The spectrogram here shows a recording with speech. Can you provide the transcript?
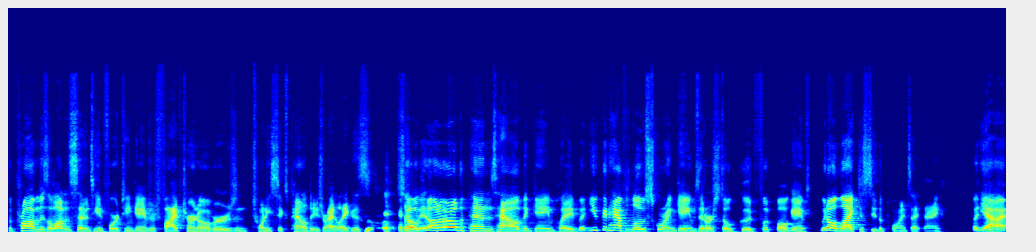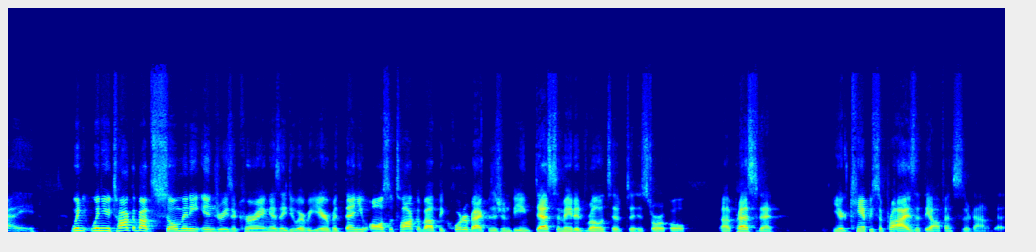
The problem is a lot of the 17 14 games are five turnovers and 26 penalties, right? Like this. So it all, it all depends how the game played, but you can have low scoring games that are still good football games. We'd all like to see the points, I think. But yeah, I, when when you talk about so many injuries occurring as they do every year, but then you also talk about the quarterback position being decimated relative to historical uh, precedent, you can't be surprised that the offenses are down a bit.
